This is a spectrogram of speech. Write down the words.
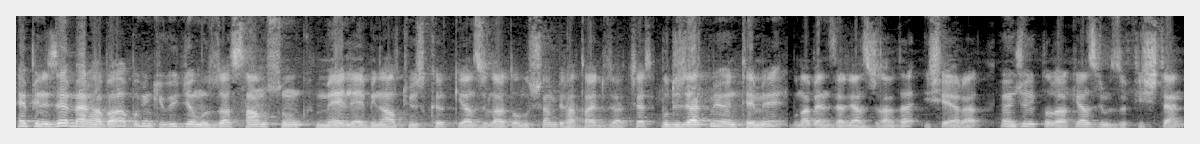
Hepinize merhaba. Bugünkü videomuzda Samsung ML1640 yazıcılarda oluşan bir hatayı düzelteceğiz. Bu düzeltme yöntemi buna benzer yazıcılarda işe yarar. Öncelikli olarak yazıcımızı fişten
